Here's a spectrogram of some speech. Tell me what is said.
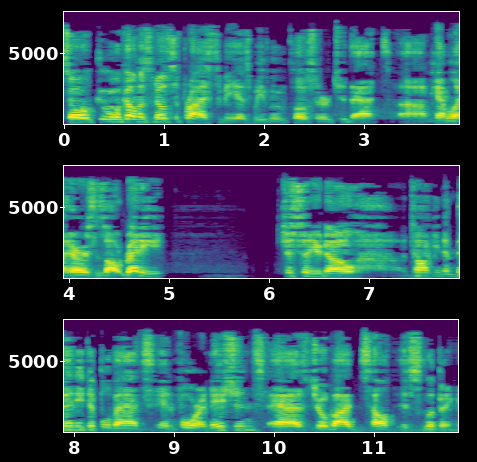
So it will come as no surprise to me as we move closer to that. Uh, Kamala Harris is already, just so you know, talking to many diplomats in foreign nations as Joe Biden's health is slipping.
